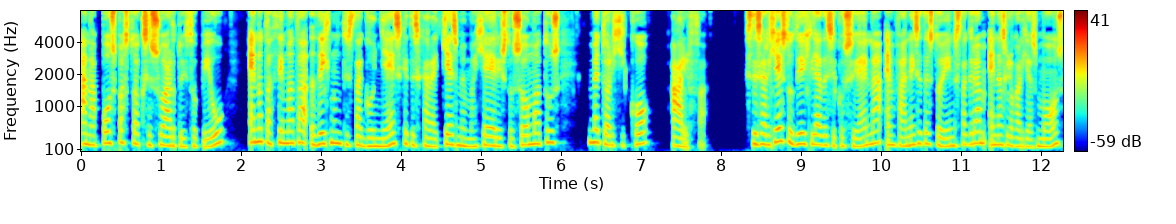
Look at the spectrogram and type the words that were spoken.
αναπόσπαστο αξεσουάρ του ηθοποιού, ενώ τα θύματα δείχνουν τις δαγκονιές και τις χαρακές με μαχαίρι στο σώμα τους με το αρχικό Α. Στις αρχές του 2021 εμφανίζεται στο Instagram ένας λογαριασμός,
